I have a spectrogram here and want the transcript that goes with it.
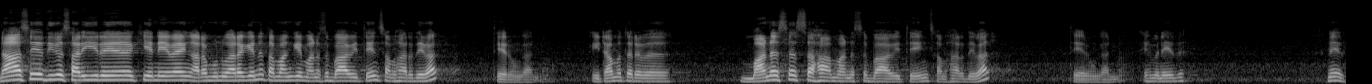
නාසය දිව ශරීරය කියන ඒවයින් අරමුණු අරගෙන තමන්ගේ මනස භාවිතයෙන් සමහර දේවල් තේරුම් ගන්නවා. ඊට අමතරව මනස සහ මනස භාවිතයෙන් සමහර දේවල් තේරුම් ගන්නවා. එහම නේද? නේද?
